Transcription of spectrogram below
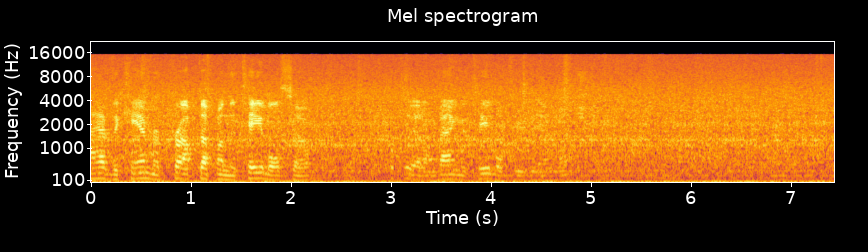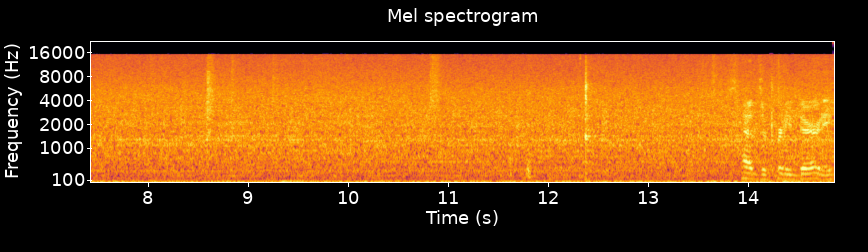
I have the camera propped up on the table, so hopefully I don't bang the table too damn much. Heads are pretty dirty.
